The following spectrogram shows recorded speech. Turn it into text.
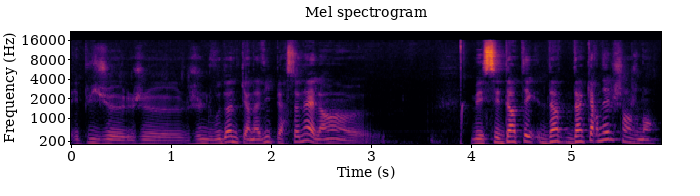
et puis je, ne vous donne qu'un avis personnel, hein, euh, mais c'est d'incarner le changement.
